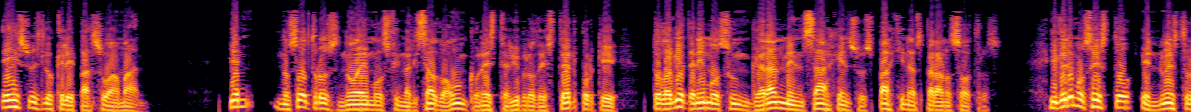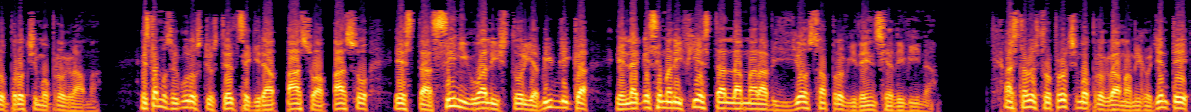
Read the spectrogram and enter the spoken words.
Eso es lo que le pasó a Amán. Bien, nosotros no hemos finalizado aún con este libro de Esther porque todavía tenemos un gran mensaje en sus páginas para nosotros. Y veremos esto en nuestro próximo programa. Estamos seguros que usted seguirá paso a paso esta sin igual historia bíblica en la que se manifiesta la maravillosa providencia divina. Hasta nuestro próximo programa, amigo oyente,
